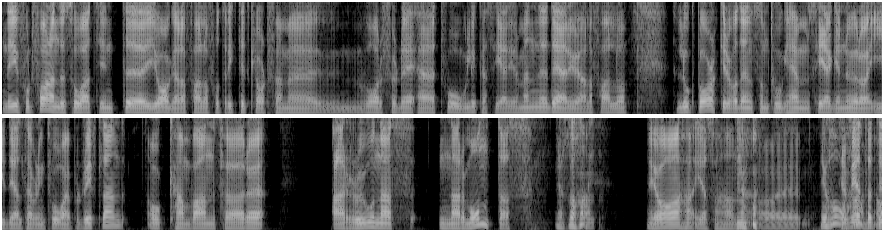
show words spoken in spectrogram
det är ju fortfarande så att inte jag i alla fall har fått riktigt klart för mig varför det är två olika serier, men eh, det är det ju i alla fall. Och Luke Barker var den som tog hem segern nu då i deltävling två här på Driftland och han vann före Arunas Narmontas. Jag sa han. Ja, han, alltså han. Jaha, jag vet han. att det,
